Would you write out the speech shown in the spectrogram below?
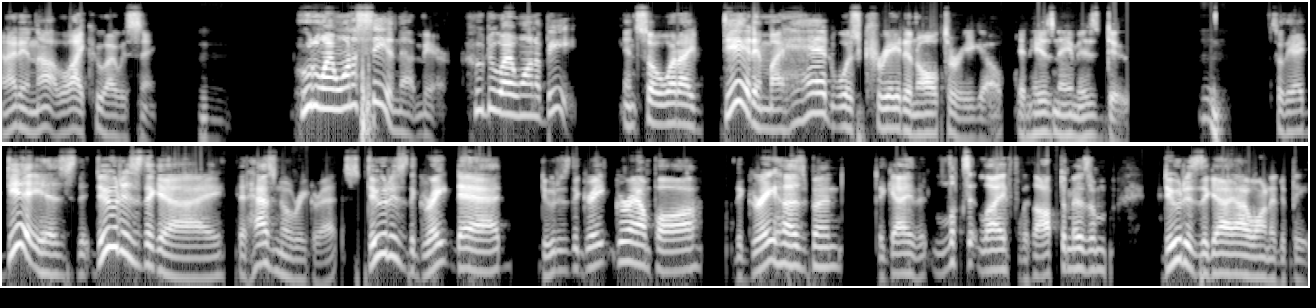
and I did not like who I was seeing. Mm-hmm. Who do I want to see in that mirror? Who do I want to be? And so, what I did in my head was create an alter ego, and his name is Dude. Mm. So the idea is that dude is the guy that has no regrets. Dude is the great dad. Dude is the great grandpa, the great husband, the guy that looks at life with optimism. Dude is the guy I wanted to be.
